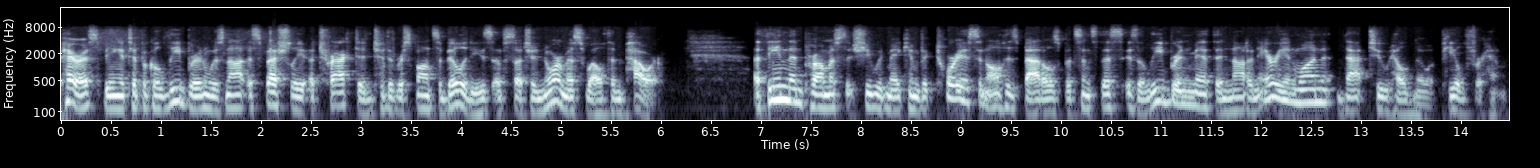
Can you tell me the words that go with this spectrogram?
Paris, being a typical Libran, was not especially attracted to the responsibilities of such enormous wealth and power. Athene then promised that she would make him victorious in all his battles, but since this is a Libran myth and not an Arian one, that too held no appeal for him.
